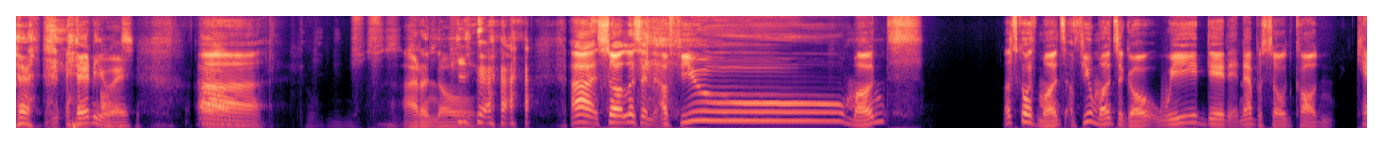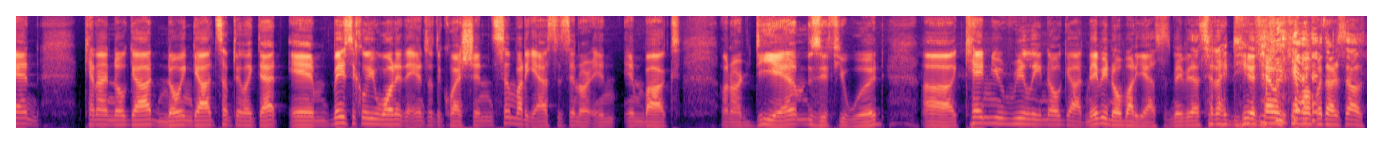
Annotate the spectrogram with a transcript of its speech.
anyway Pause. uh i don't know Uh, so listen, a few months, let's go with months. A few months ago, we did an episode called "Can Can I Know God?" Knowing God, something like that. And basically, we wanted to answer the question. Somebody asked us in our in, inbox, on our DMs, if you would, uh, can you really know God? Maybe nobody asked us. Maybe that's an idea that we came up with ourselves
